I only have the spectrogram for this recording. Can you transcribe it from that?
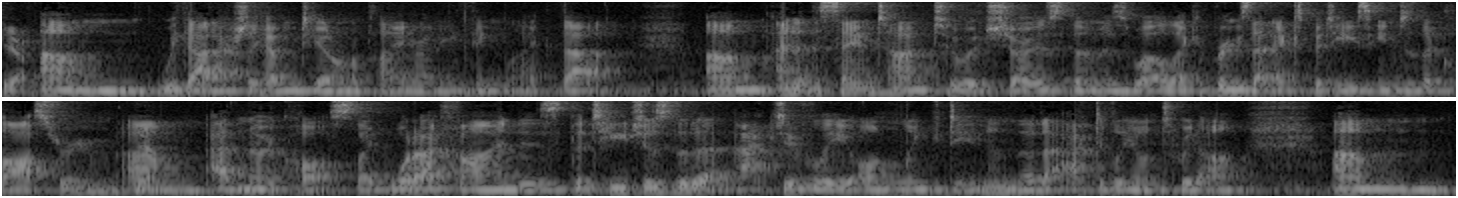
Yeah. um, without actually having to get on a plane or anything like that. Um, and at the same time, too, it shows them as well, like it brings that expertise into the classroom um, at no cost. Like what I find is the teachers that are actively on LinkedIn and that are actively on Twitter, um,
